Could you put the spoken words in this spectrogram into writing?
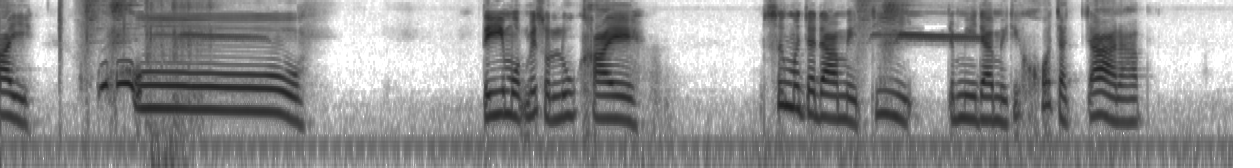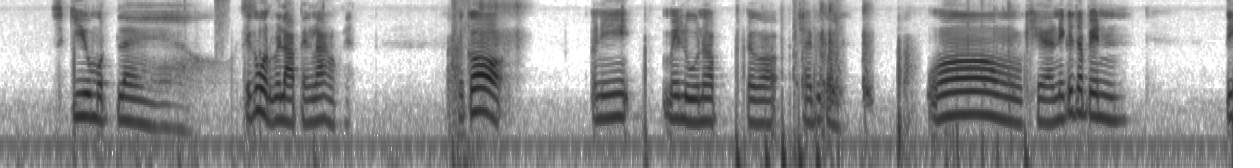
ายโอ้ตีหมดไม่สนลูกใคร ซึ่งมันจะดาเมจที่จะมีดาเมจที่โคตรจัดจ้านะครับ สกิลหมดแล้วเดี๋ยวก็หมดเวลาแปลงร่างหรอกเนี่ยแล้วก็ อันนี้ไม่รู้นะครับ แต่ก็ใช้ไปก่อน ว้าวแขนนี้ก็จะเป็นตี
